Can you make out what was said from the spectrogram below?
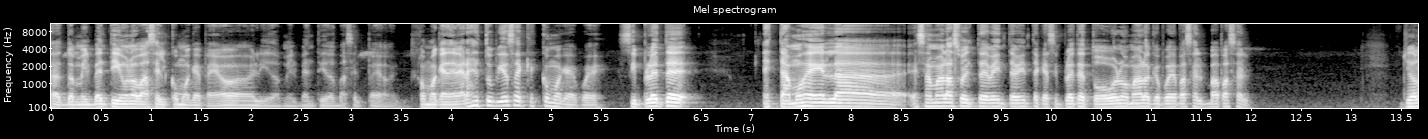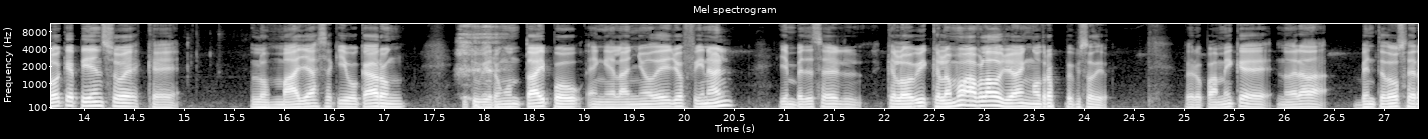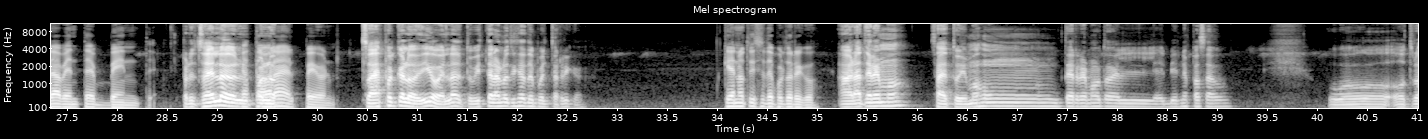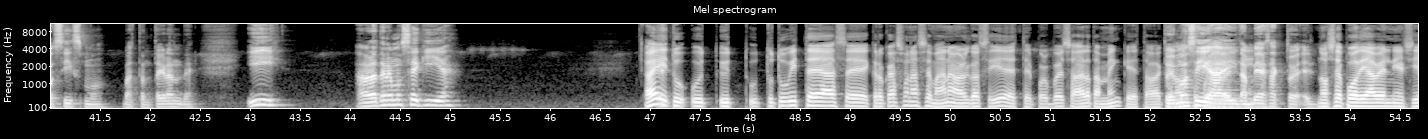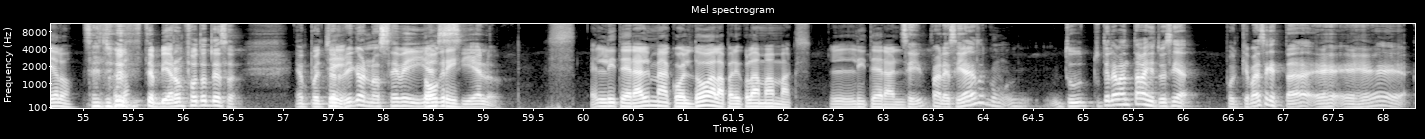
sea, 2021 va a ser como que peor y 2022 va a ser peor. Como que de veras tú piensas que es como que, pues, simplemente estamos en la esa mala suerte de 2020 que simplemente todo lo malo que puede pasar va a pasar. Yo lo que pienso es que los mayas se equivocaron y tuvieron un typo en el año de ellos final y en vez de ser que lo que lo hemos hablado ya en otros episodios. Pero para mí que no era 22 era 2020. Pero tú sabes lo, Hasta ahora es el peor. ¿Sabes por qué lo digo, verdad? Tuviste las noticias de Puerto Rico. ¿Qué noticias de Puerto Rico? Ahora tenemos, o sea, tuvimos un terremoto el, el viernes pasado. Hubo otro sismo bastante grande. Y ahora tenemos sequía. Ay, tú, u- u- tú, tuviste hace, creo que hace una semana o algo así, este, el polvo de Sahara también, que estaba que no Tuvimos se así podía ver ahí ni- también, exacto. El- no se podía ver ni el cielo. se-. ¿Te enviaron fotos de eso? En Puerto Sí. Rico no se veía Todo el gris. cielo. Literal me acordó a la película Mad Max. Literal. Sí, parecía eso. Como, tú, tú te levantabas y tú decías, ¿por qué parece que está es, es,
